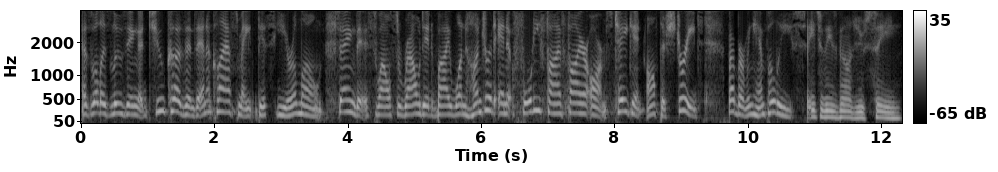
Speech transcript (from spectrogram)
as well as losing two cousins and a classmate this year alone. Saying this while surrounded by 145 firearms taken off the streets by Birmingham police. Each of these guns you see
